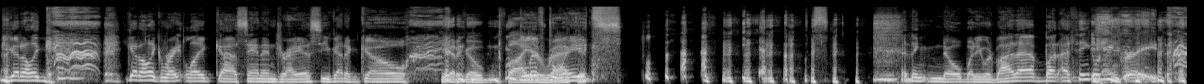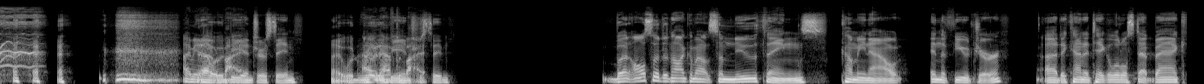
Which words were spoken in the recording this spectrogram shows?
you gotta like, you gotta like write like uh, San Andreas. You gotta go. You gotta go buy your rackets. yes. I think nobody would buy that, but I think it would be great. I mean, that I would, would be it. interesting. That would really would be interesting. But also to talk about some new things coming out in the future, uh, to kind of take a little step back.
